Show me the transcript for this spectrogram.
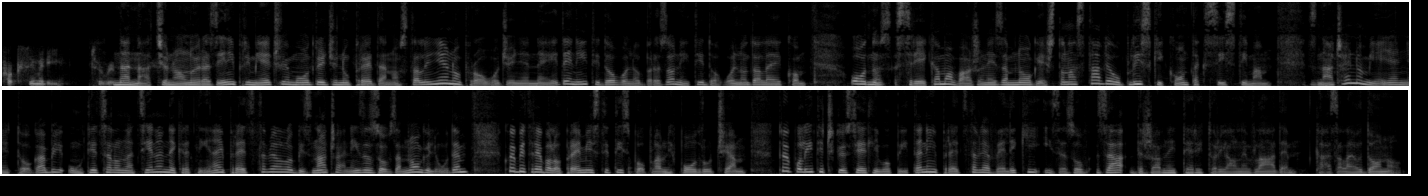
proximity Na nacionalnoj razini primjećujemo određenu predanost, ali njeno provođenje ne ide niti dovoljno brzo, niti dovoljno daleko. Odnos s rijekama važan je za mnoge, što nastavlja u bliski kontakt s istima. Značajno mijenjanje toga bi utjecalo na cijene nekretnina i predstavljalo bi značajan izazov za mnoge ljude koje bi trebalo premjestiti iz poplavnih područja. To je politički osjetljivo pitanje i predstavlja veliki izazov za državne i teritorijalne vlade, kazala je O'Donnell.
